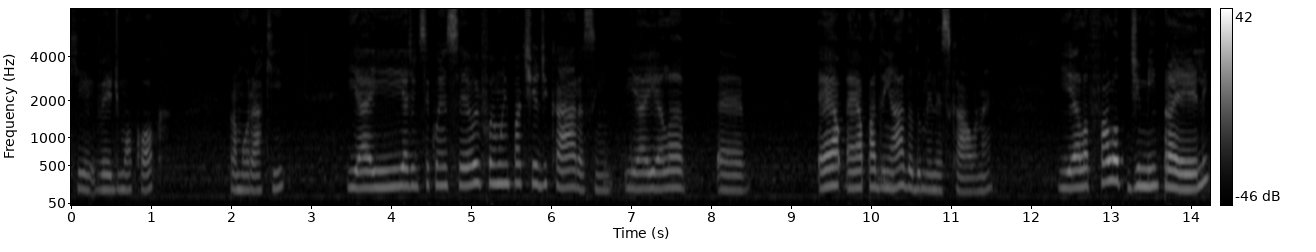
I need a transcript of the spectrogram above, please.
que veio de Mococa para morar aqui. E aí a gente se conheceu e foi uma empatia de cara, assim. E aí ela é, é, é a padrinhada do Menescal, né? E ela falou de mim para ele.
